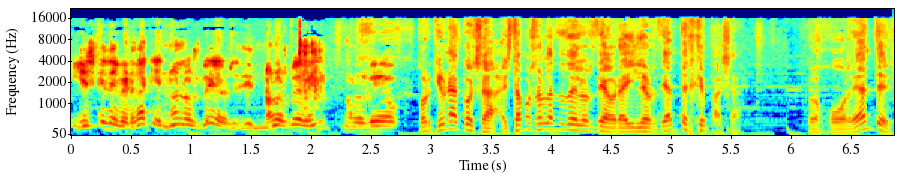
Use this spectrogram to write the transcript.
Y es que de verdad que no los veo, es decir, no los veo venir, no los veo. Porque una cosa, estamos hablando de los de ahora y los de antes, ¿qué pasa? ¿Con los juegos de antes?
